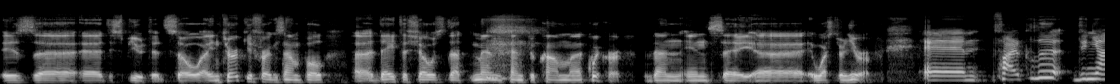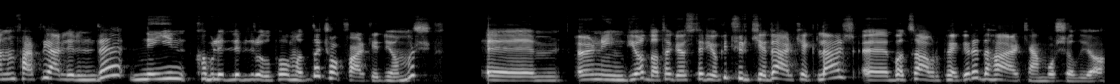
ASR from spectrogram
is uh, uh, disputed. So uh, in Turkey, for example, uh, data shows that men tend to come uh, quicker than in, say, uh, Western Europe. E, farklı dünyanın farklı yerlerinde neyin kabul edilebilir olup olmadığı da çok fark ediyormuş. E, örneğin diyor data gösteriyor ki Türkiye'de erkekler e, Batı Avrupa'ya göre daha erken boşalıyor.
